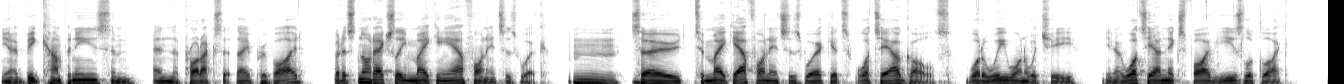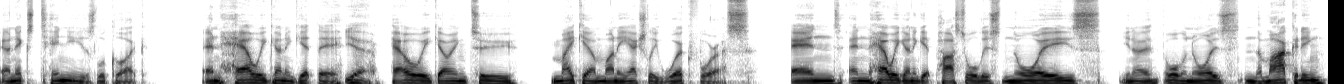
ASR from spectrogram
you know big companies and and the products that they provide, but it's not actually making our finances work. Mm. So to make our finances work, it's what's our goals? What do we want to achieve? You know, what's our next 5 years look like? Our next 10 years look like? And how are we going to get there? Yeah. How are we going to make our money actually work for us? And and how are we going to get past all this noise, you know, all the noise and the marketing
